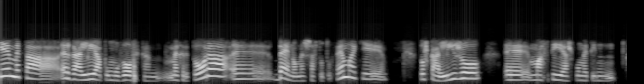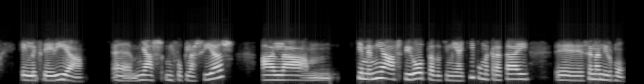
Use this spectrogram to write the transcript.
και με τα εργαλεία που μου δόθηκαν μέχρι τώρα ε, μπαίνω μέσα σε αυτό το θέμα και το σκαλίζω ε, με αυτή ας πούμε την ελευθερία ε, μιας μυθοπλασίας αλλά μ, και με μια αυστηρότητα δοκιμιακή που με κρατάει ε, σε έναν ήρμο.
